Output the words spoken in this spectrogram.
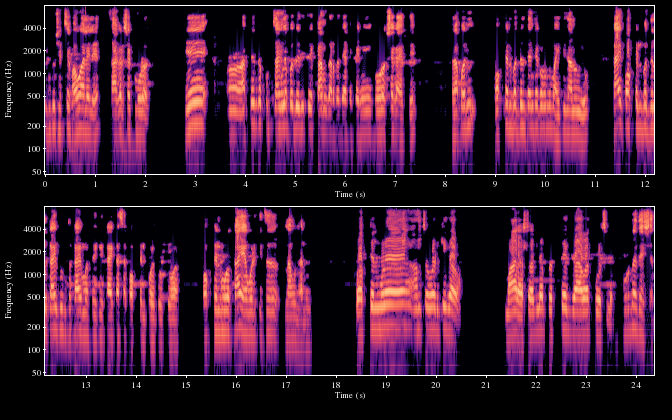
पिंटू शेटचे भाऊ आलेले आहेत सागर शेट मोडक. हे अत्यंत खूप चांगल्या पद्धतीचे काम करतात या ठिकाणी. गोरक्षक आहेत ते. तर आपण कॉकटेल बद्दल त्यांच्याकडून माहिती जाणून घेऊ. काय कॉकटेल बद्दल काय तुमचं काय मत आहे की काय कसा कॉकटेल पळतो किंवा कॉकटेल मुळे काय वडकीचं नाव झालं? कॉकटेलमुळे आमचं वडकी गाव महाराष्ट्रातल्या प्रत्येक गावात पोहोचलं. पूर्ण देशात.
